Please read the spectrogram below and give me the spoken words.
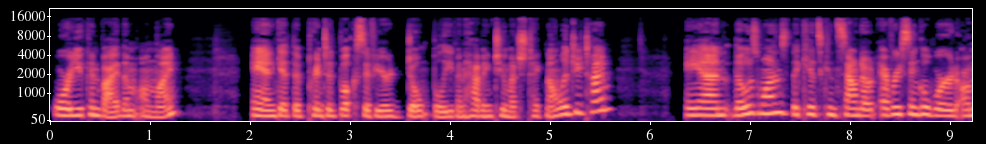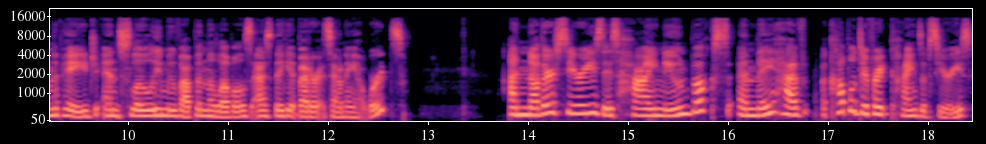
or you can buy them online and get the printed books if you don't believe in having too much technology time. And those ones, the kids can sound out every single word on the page and slowly move up in the levels as they get better at sounding out words. Another series is High Noon Books, and they have a couple different kinds of series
